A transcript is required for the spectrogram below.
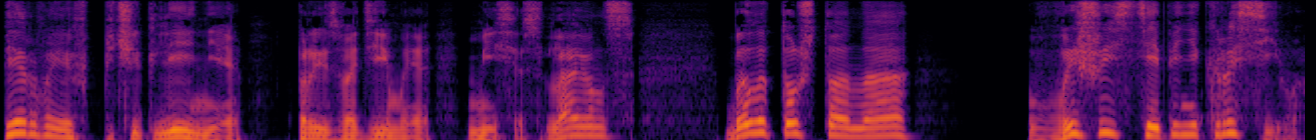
Первое впечатление, производимое миссис Лайонс, было то, что она в высшей степени красива.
